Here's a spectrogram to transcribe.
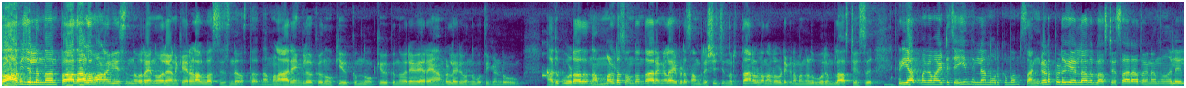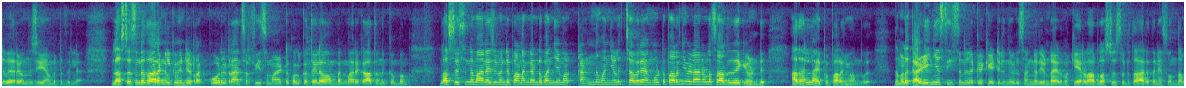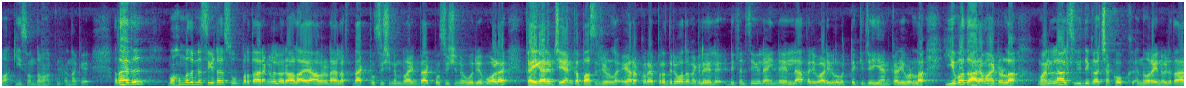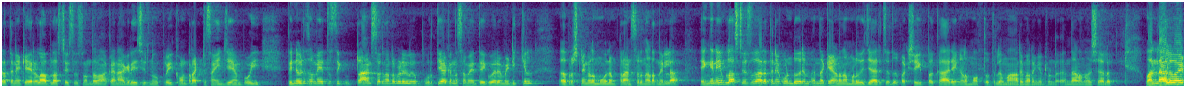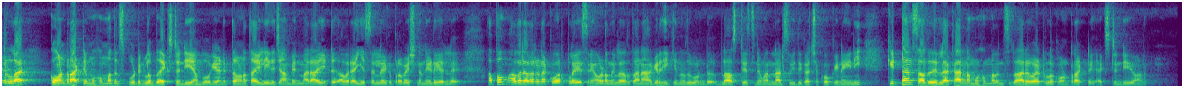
പാവി ചെല്ലുന്നവൻ പാതാളമാണ് case എന്ന് പറയുന്ന പോലെയാണ് കേരള ബ്ലാസ്റ്റേഴ്സിന്റെ അവസ്ഥ. നമ്മൾ ആരെങ്കിലും ഒക്കെ നോക്കി വെക്കും നോക്കി വെക്കുന്നവരെ വേറെ ആമ്പിള്ളേർ വന്ന് കുത്തിക്കൊണ്ടു പോകും അതുകൂടാതെ നമ്മളുടെ സ്വന്തം താരങ്ങളെ ഇവിടെ സംരക്ഷിച്ച് നിർത്താനുള്ള നടപടിക്രമങ്ങൾ പോലും ബ്ലാസ്റ്റേഴ്സ് ക്രിയാത്മകമായിട്ട് ചെയ്യുന്നില്ല എന്ന് ഓർക്കുമ്പം സങ്കടപ്പെടുകയല്ലാതെ ബ്ലാസ്റ്റേഴ്സ് ആരാധകൻ എന്ന നിലയിൽ വേറെ ഒന്നും ചെയ്യാൻ പറ്റത്തില്ല. ബ്ലാസ്റ്റേഴ്സിന്റെ താരങ്ങൾക്ക് വേണ്ടി റെക്കോർഡ് ട്രാൻസ്ഫർ ഫീസുമായിട്ട് കൊൽക്കത്തയിലെ വമ്പന്മാർ കാത്തു നിൽക്കുമ്പം ബ്ലാസ്റ്റേഴ്സിന്റെ മാനേജ്മെന്റ് പണം കണ്ട് മഞ്ഞ് കണ്ണ് മഞ്ഞളിച്ച് അവരെ അങ്ങോട്ട് പറഞ്ഞു വിടാനുള്ള സാധ്യതയൊക്കെ ഉണ്ട് അതല്ല ഇപ്പൊ പറഞ്ഞു വന്നത്. നമ്മൾ കഴിഞ്ഞ സീസണിലൊക്കെ കേട്ടിരുന്ന ഒരു സംഗതി ഉണ്ടായിരുന്നു. കേരള ബ്ലാസ്റ്റേഴ്സ് ഒരു താരത്തിനെ സ്വന്തമാക്കി സ്വന്തമാക്കും എന്നൊക്കെ. അതായത് മുഹമ്മദ് നസിയുടെ സൂപ്പർ താരങ്ങളിൽ ഒരാളായ അവരുടെ ലെഫ്റ്റ് ബാക്ക് പൊസിഷനും റൈറ്റ് ബാക്ക് പൊസിഷനും ഒരുപോലെ കൈകാര്യം ചെയ്യാൻ കപ്പാസിറ്റി ഉള്ള ഏറെക്കുറെ പ്രതിരോധ മേഖലയിൽ ഡിഫൻസീവ് ലൈനിലെ എല്ലാ പരിപാടികളും ഒറ്റയ്ക്ക് ചെയ്യാൻ കഴിവുള്ള യുവതാരമായിട്ടുള്ള വൻലാൽ സ്വീതിക ചക്കോക്ക് എന്ന് പറയുന്ന ഒരു താരത്തിനെ കേരള ബ്ലാസ്റ്റേഴ്സ് സ്വന്തമാക്കാൻ ആഗ്രഹിച്ചിരുന്നു. പ്രീ കോൺട്രാക്ട് സൈൻ ചെയ്യാൻ പോയി. പിന്നെ ഒരു സമയത്ത് ട്രാൻസ്ഫർ നടപടികൾ പൂർത്തിയാക്കുന്ന സമയത്തേക്ക് വരെ മെഡിക്കൽ പ്രശ്നങ്ങൾ മൂലം ട്രാൻസ്ഫർ നടന്നില്ല. എങ്ങനെയും ബ്ലാസ്റ്റേഴ്സ് താരത്തിനെ കൊണ്ടുവരും എന്നൊക്കെയാണ് നമ്മൾ വിചാരിച്ചത്. പക്ഷേ ഇപ്പോൾ കാര്യങ്ങൾ മൊത്തത്തിൽ മാറി മറിഞ്ഞിട്ടുണ്ട്. എന്താണെന്ന് വെച്ചാൽ വൻലാലുമായിട്ടുള്ള contract Mohammedan sporting club extend ചെയ്യാൻ പോവുകയാണ്. ഇത്തവണ ഐ ലീഗ് ചാമ്പ്യന്മാരായിട്ട് അവർ ഐ എസ് എല്ലിലേക്ക് പ്രവേശനം നേടുകയല്ലേ? അപ്പം അവരവരുടെ കോർ പ്ലേയേഴ്സിനെ അവിടെ നിലനിർത്താൻ ആഗ്രഹിക്കുന്നത് കൊണ്ട് ബ്ലാസ്റ്റേഴ്സിന് വൻലാൽ സ്വീതിക ചക്കോക്കിനെ ഇനി കിട്ടാൻ സാധ്യതയില്ല. കാരണം മുഹമ്മദ് അൻസ് താരമായിട്ടുള്ള കോൺട്രാക്ട് എക്സ്റ്റെൻഡ് ചെയ്യുവാണ്.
